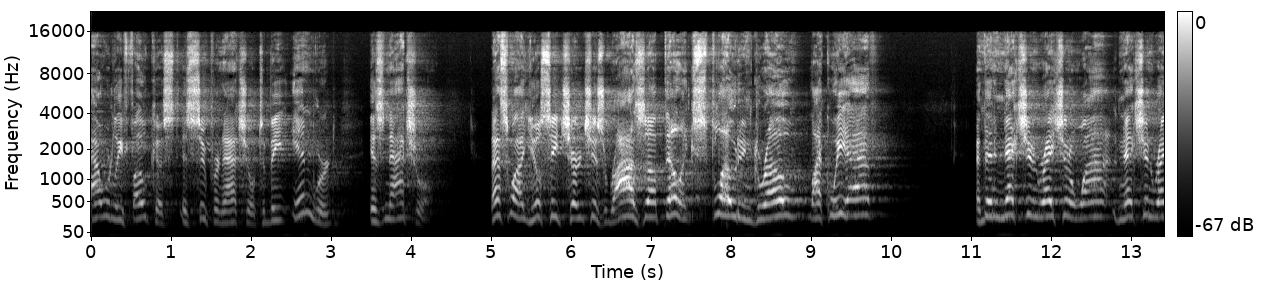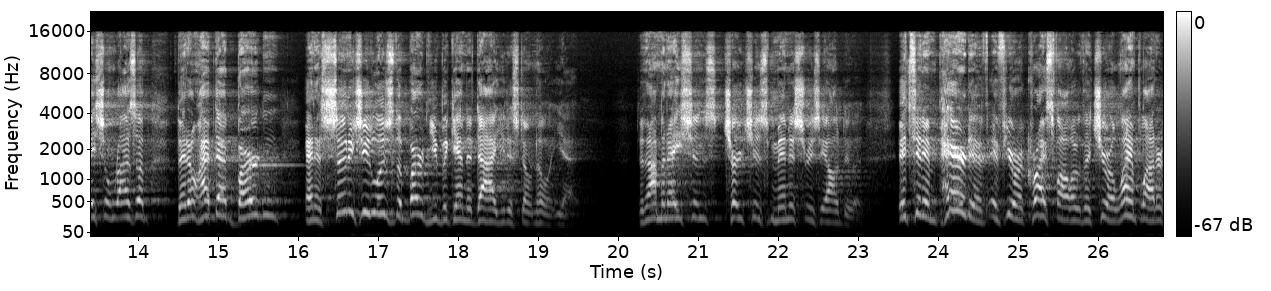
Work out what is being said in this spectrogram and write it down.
outwardly focused is supernatural, to be inward is natural. That's why you'll see churches rise up, they'll explode and grow like we have. And then the next generation next generation will rise up, they don't have that burden. And as soon as you lose the burden, you begin to die. You just don't know it yet. Denominations, churches, ministries, they all do it. It's an imperative if you're a Christ follower that you're a lamplighter,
